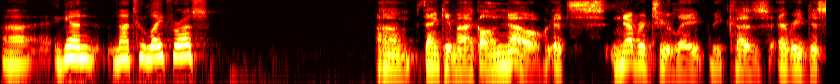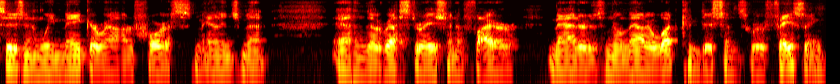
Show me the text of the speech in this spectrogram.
Uh, again, not too late for us. Um, thank you, Michael. No, it's never too late because every decision we make around forest management and the restoration of fire matters no matter what conditions we're facing.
